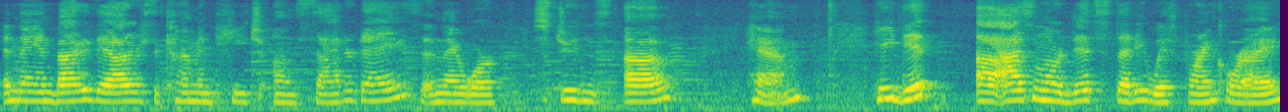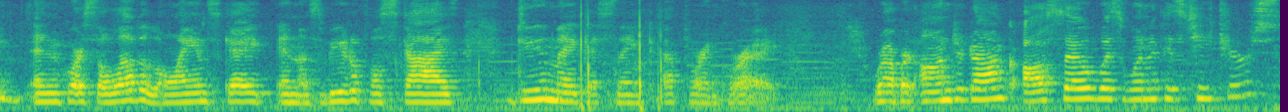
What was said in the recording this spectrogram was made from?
and they invited the artists to come and teach on Saturdays, and they were students of him. He did, uh, did study with Frank Reaugh, and of course the love of the landscape and those beautiful skies do make us think of Frank Reaugh. Robert Onderdonk also was one of his teachers.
